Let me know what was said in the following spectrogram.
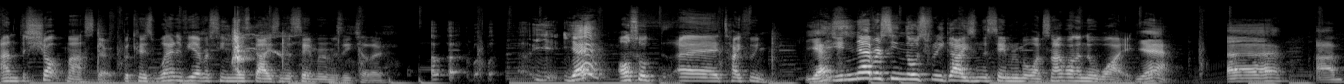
and the Shockmaster. Because when have you ever seen those guys in the same room as each other? Y- yeah, Also, uh, Typhoon. Yes, You've never seen those three guys in the same room at once, and I want to know why. yeah. Uh, um,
